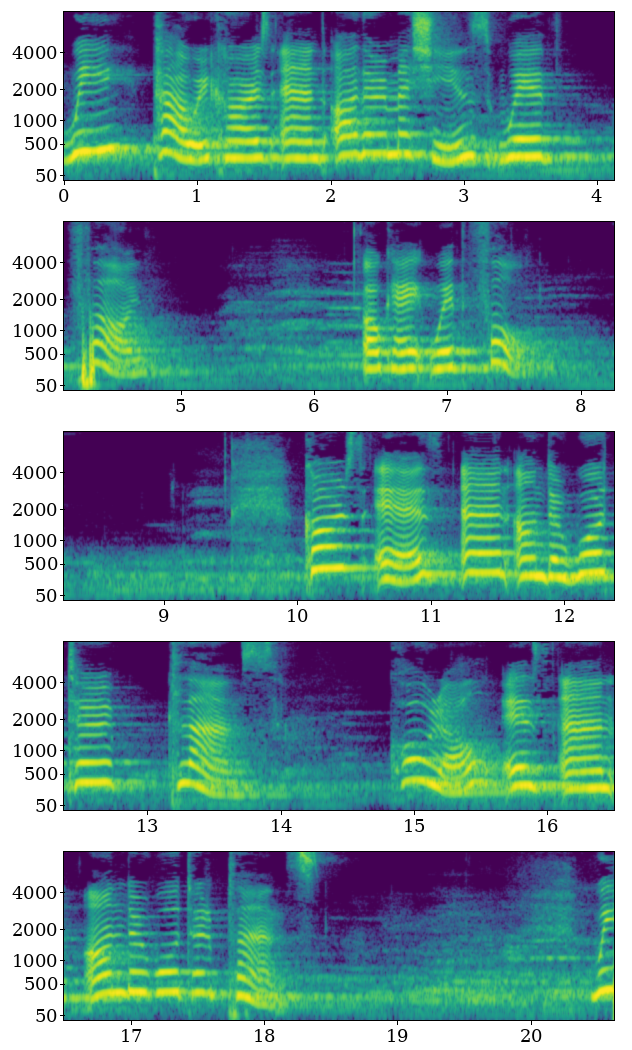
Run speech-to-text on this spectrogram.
we power cars and other machines with five okay with full Cars is an underwater plants. Coral is an underwater plants. We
